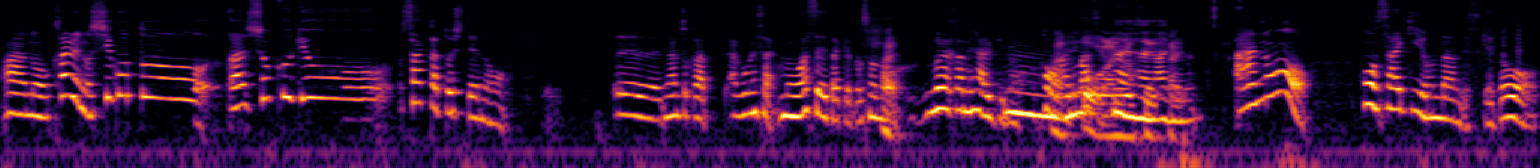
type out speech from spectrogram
あの彼の仕事あ職業作家としてのうーなんとかあごめんなさい。もう忘れたけどその、はい。村上春樹の本ありますよね。はい。はいはいあの本最近読んだんですけど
